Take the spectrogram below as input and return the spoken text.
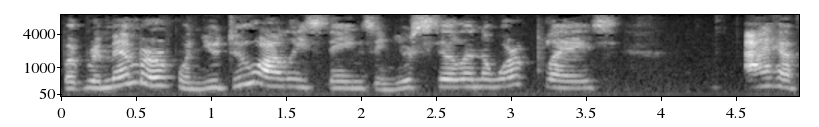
But remember, when you do all these things and you're still in the workplace, I have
